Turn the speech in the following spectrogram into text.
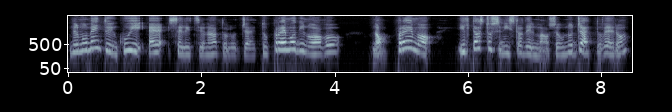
Nel momento in cui è selezionato l'oggetto, premo di nuovo, no, premo il tasto sinistro del mouse, è un oggetto, vero?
